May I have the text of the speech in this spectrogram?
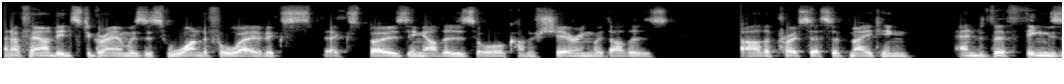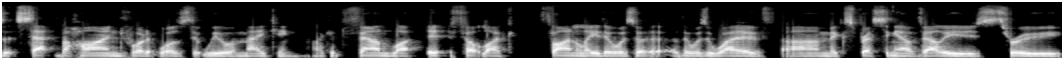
and I found Instagram was this wonderful way of ex- exposing others or kind of sharing with others uh, the process of making and the things that sat behind what it was that we were making. Like it found like it felt like finally there was a there was a way of um, expressing our values through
